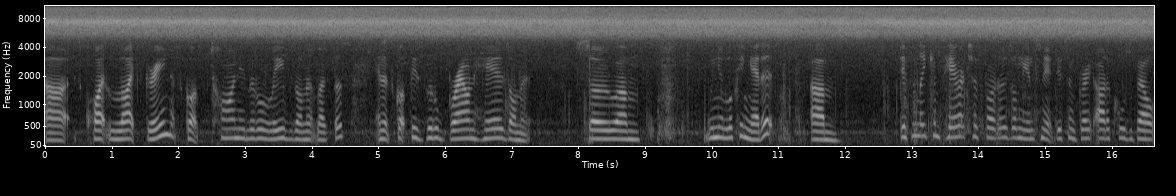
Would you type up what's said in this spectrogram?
uh, is quite light green. It's got tiny little leaves on it like this and it's got these little brown hairs on it. So um, when you're looking at it, um, definitely compare it to photos on the internet. There's some great articles about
